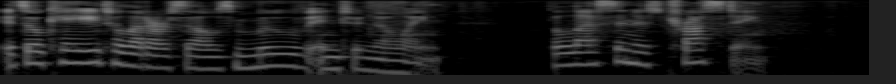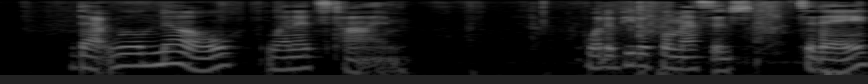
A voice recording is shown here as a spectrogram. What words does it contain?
It's okay to let ourselves move into knowing. The lesson is trusting that we'll know when it's time. What a beautiful message today.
